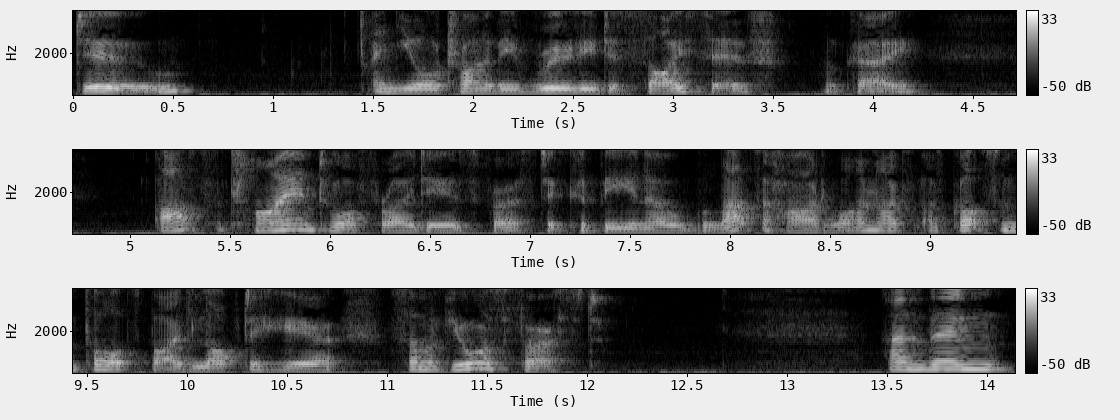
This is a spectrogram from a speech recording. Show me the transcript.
do? and you're trying to be really decisive, okay, ask the client to offer ideas first. It could be, you know, well, that's a hard one. I've, I've got some thoughts, but I'd love to hear some of yours first. And then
